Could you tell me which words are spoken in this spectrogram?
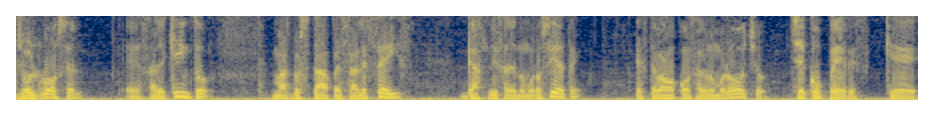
Joel Russell eh, sale quinto, Max Verstappen sale seis, Gasly sale número siete, Esteban Ocon sale número 8, Checo Pérez, que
